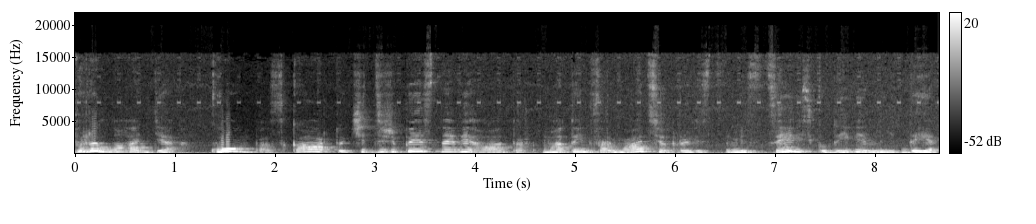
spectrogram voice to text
приладдя, компас, карту чи GPS-навігатор, мати інформацію про місцевість, куди він йде,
